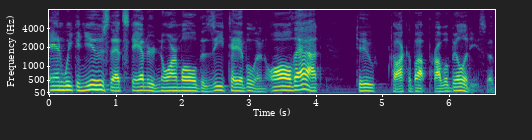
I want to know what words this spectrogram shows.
and we can use that standard normal, the z-table, and all that to talk about probabilities of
